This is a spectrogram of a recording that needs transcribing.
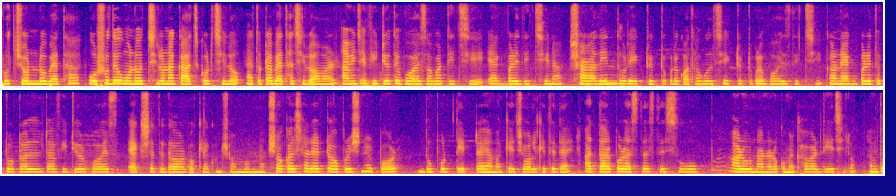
প্রচণ্ড ব্যথা। ওষুধেও মনে হচ্ছিল না কাজ করছিল, এতটা ব্যথা ছিল আমার। আমি যে ভিডিওতে ভয়েস ওভার দিচ্ছি, একবারে দিচ্ছি না। সারাদিন ধরে একটু একটু করে কথা বলছি, একটু একটু করে ভয়েস দিচ্ছি। কারণ একবারে তো টোটালটা ভিডিওর ভয়েস একসাথে দেওয়ার পক্ষে এখন সম্ভব না। সকাল সাড়ে আটটা অপারেশনের পর দুপুর দেড়টায় আমাকে জল খেতে দেয়। আর তারপর আস্তে আস্তে স্যুপ আরও নানা রকমের খাবার দিয়েছিল। আমি তো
